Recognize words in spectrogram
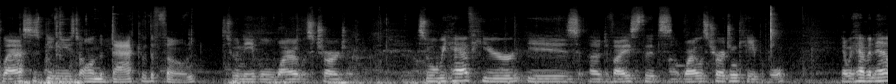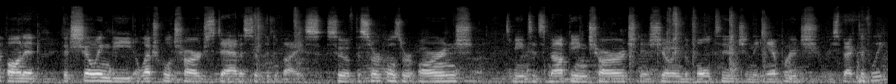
Glass is being used on the back of the phone to enable wireless charging. So what we have here is a device that's uh, wireless charging capable, and we have an app on it that's showing the electrical charge status of the device. So if the circles are orange, it means it's not being charged and it's showing the voltage and the amperage respectively.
